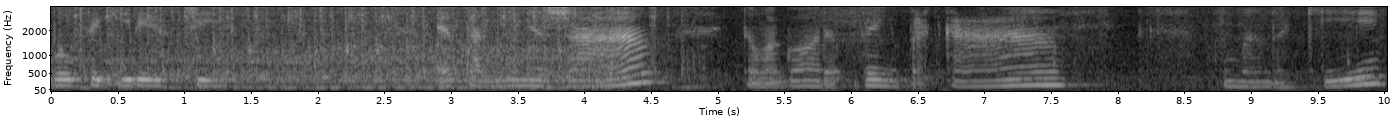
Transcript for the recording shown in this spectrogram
Vou seguir este, esta linha já. Então, agora venho para cá, arrumando aqui.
